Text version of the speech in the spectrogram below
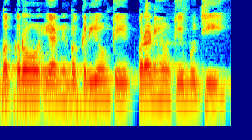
बकरों यानी बकरियों की, प्राणियों की बुद्धि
